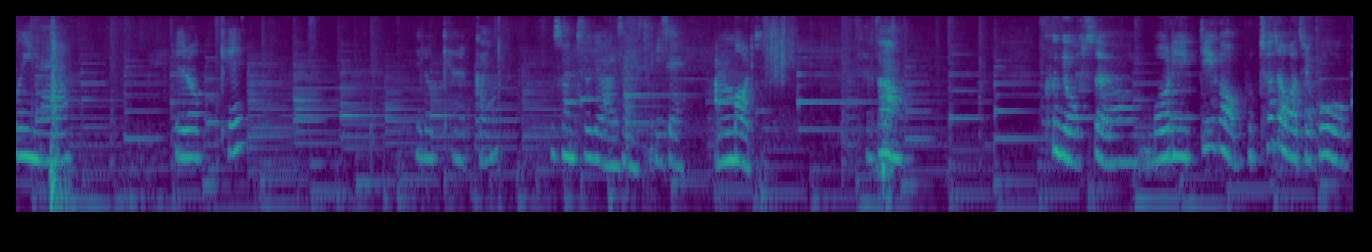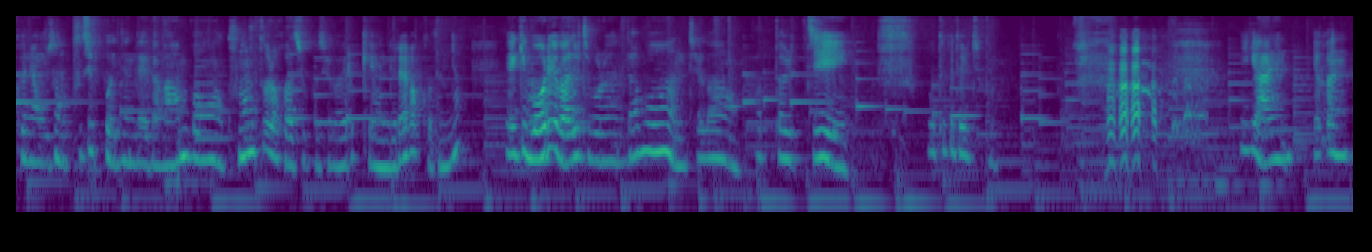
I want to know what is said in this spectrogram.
보이나요? 이렇게 이렇게 할까요? 우선 두 개 완성했어요. 이제 앞머리. 제가 그게 없어요. 머리 띠가 못 찾아가지고 그냥 우선 부직포 있는 데다가 한번 구멍 뚫어가지고 제가 이렇게 연결해봤거든요. 애기 머리에 맞을지 모르는데 한번 제가 어떨지 어떻게 될지 모르. 이게 아닌 약간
